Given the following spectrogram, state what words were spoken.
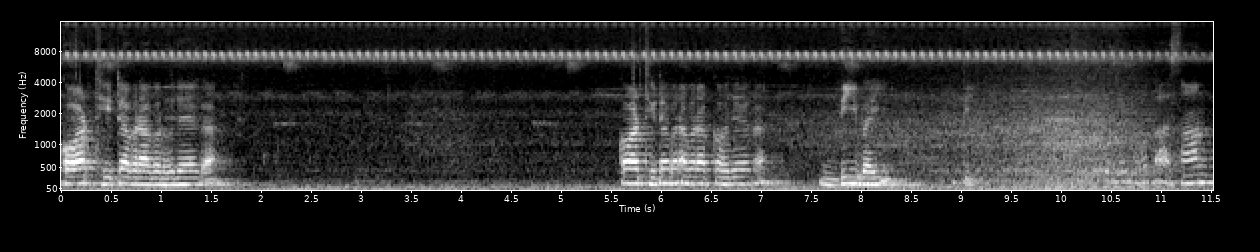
कॉट थीटा बराबर हो जाएगा। कॉट थीटा बराबर आपका हो जाएगा बी बाई बी बहुत आसान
